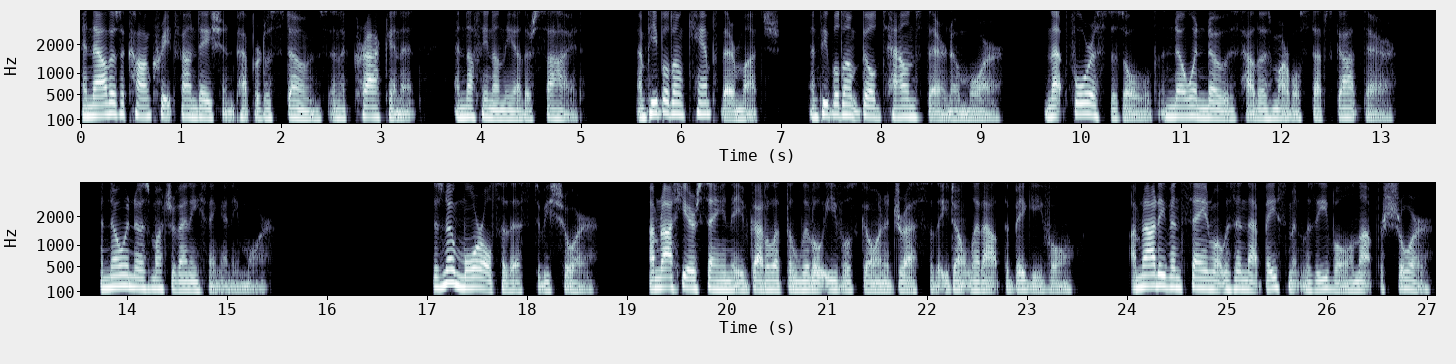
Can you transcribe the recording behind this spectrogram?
And now there's a concrete foundation peppered with stones and a crack in it and nothing on the other side. And people don't camp there much, and people don't build towns there no more. And that forest is old, and no one knows how those marble steps got there. And no one knows much of anything anymore. There's no moral to this, to be sure. I'm not here saying that you've got to let the little evils go unaddressed so that you don't let out the big evil. I'm not even saying what was in that basement was evil, not for sure.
